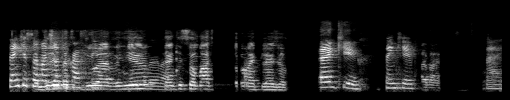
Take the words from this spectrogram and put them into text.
Thank you so much, Dr. Caspi. You have here. Thank, thank you so much. It's my pleasure. Thank you. Thank you. Bye-bye. Bye.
